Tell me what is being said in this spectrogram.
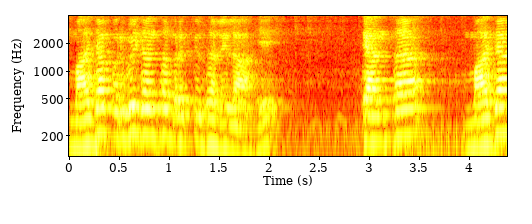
माझ्या पूर्वीजांचा मृत्यू झालेला आहे. त्यांचा माझ्या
